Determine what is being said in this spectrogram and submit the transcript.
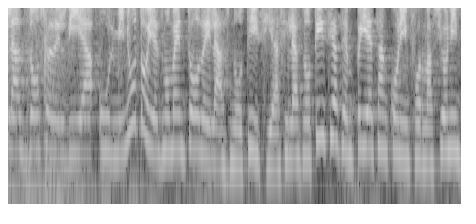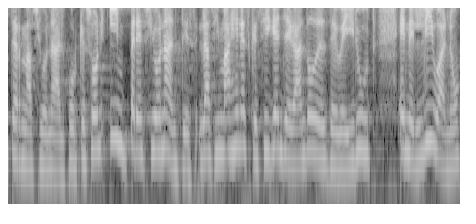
las 12 del día, un minuto y es momento de las noticias. Y las noticias empiezan con información internacional porque son impresionantes las imágenes que siguen llegando desde Beirut, en el Líbano,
